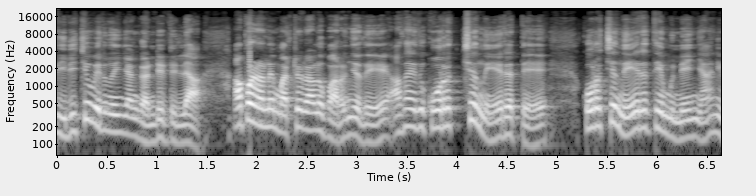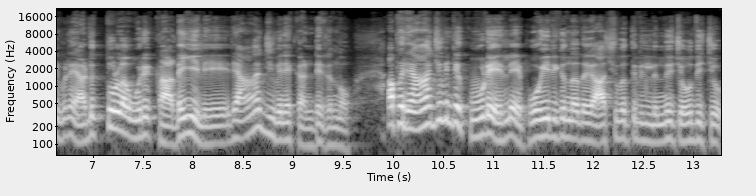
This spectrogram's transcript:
തിരിച്ചു വരുന്നത് ഞാൻ കണ്ടിട്ടില്ല. അപ്പോഴാണ് മറ്റൊരാൾ പറഞ്ഞത് അതായത് കുറച്ച് നേരത്തെ കുറച്ച് നേരത്തെ മുന്നേ ഞാൻ ഇവിടെ അടുത്തുള്ള ഒരു കടയിൽ രാജുവിനെ കണ്ടിരുന്നു. അപ്പോൾ രാജുവിന്റെ കൂടെയല്ലേ പോയിരിക്കുന്നത്? ആശുപത്രിയിൽ നിന്ന് ചോദിച്ചു.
